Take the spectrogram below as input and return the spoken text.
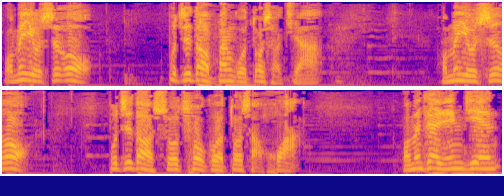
我们有时候不知道搬过多少家，我们有时候不知道说错过多少话，我们在人间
